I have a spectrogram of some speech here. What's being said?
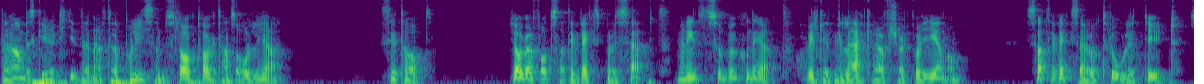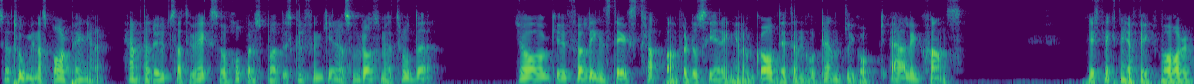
där han beskriver tiden efter att polisen beslagtagit hans olja. Citat. Jag har fått Sativex på recept men inte subventionerat, vilket min läkare har försökt få igenom. Sativex är otroligt dyrt, så jag tog mina sparpengar, hämtade ut Sativex och hoppades på att det skulle fungera så bra som jag trodde. Jag följde instegstrappan för doseringen och gav det en ordentlig och ärlig chans. Effekten jag fick var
